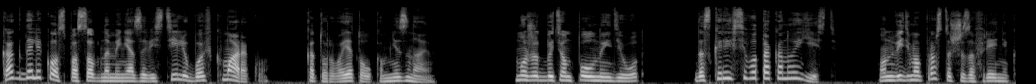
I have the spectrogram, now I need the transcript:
как далеко способна меня завести любовь к Мараку, которого я толком не знаю. Может быть, он полный идиот? Да, скорее всего, так оно и есть. Он, видимо, просто шизофреник.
